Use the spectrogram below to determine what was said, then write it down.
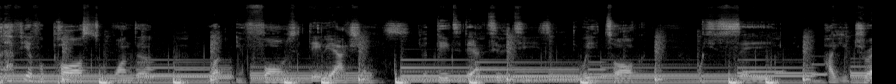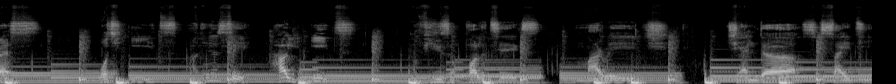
But have you ever paused to wonder what informs your daily actions, your day-to-day activities, the way you talk, what you say, how you dress, what you eat, and even say how you eat, your views on politics, marriage, gender, society,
